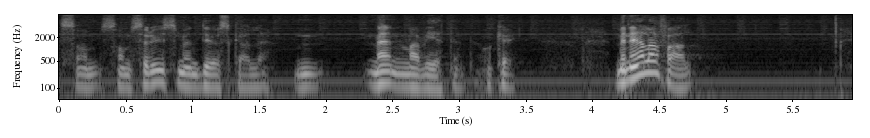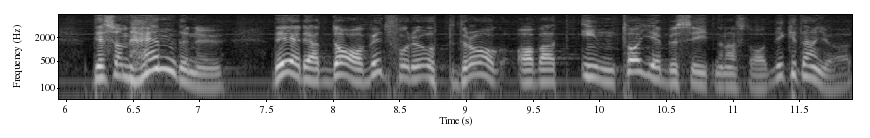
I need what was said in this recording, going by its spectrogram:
som, som ser ut som en dödskalle. Men man vet inte. Okay. Men i alla fall, det som händer nu, det är det att David får i uppdrag av att inta jebusiternas stad, vilket han gör.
